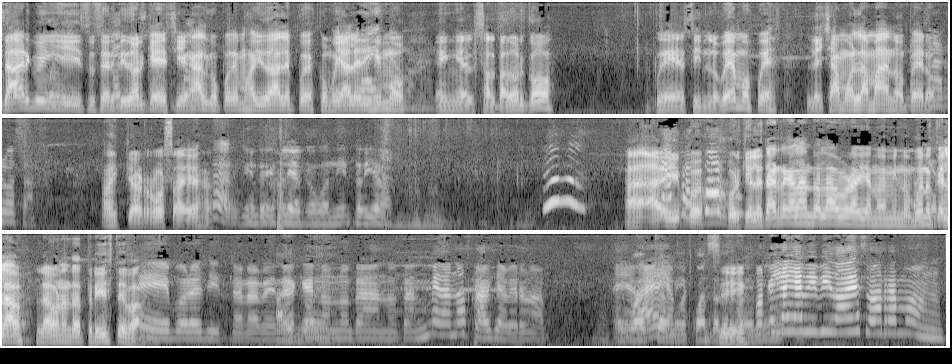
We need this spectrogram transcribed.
Darwin puede, y su servidor, que si en algo podemos ayudarle, pues como ya le dijimos en El Salvador Go, pues si lo vemos, pues le echamos la mano, pero... Ay, qué rosa es. Claro, bien regalé algo bonito yo. Ah, ah, y por, ¿por qué le estás regalando a Laura y a Noemí no? Bueno, que Lau- Laura anda triste, va. Sí, pobrecita, la verdad Ay, que no, no da, no da, me da nostalgia ver una... ella- Igual a que a mí pues. cuando Sí. Porque yo ya he vivido eso, don Ramón.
